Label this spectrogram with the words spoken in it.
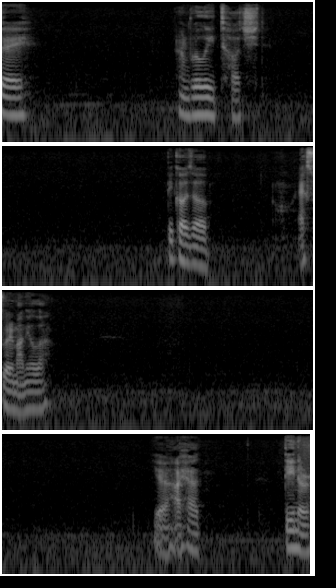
I'm really touched because of Axwell Manila. Yeah, I had dinner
